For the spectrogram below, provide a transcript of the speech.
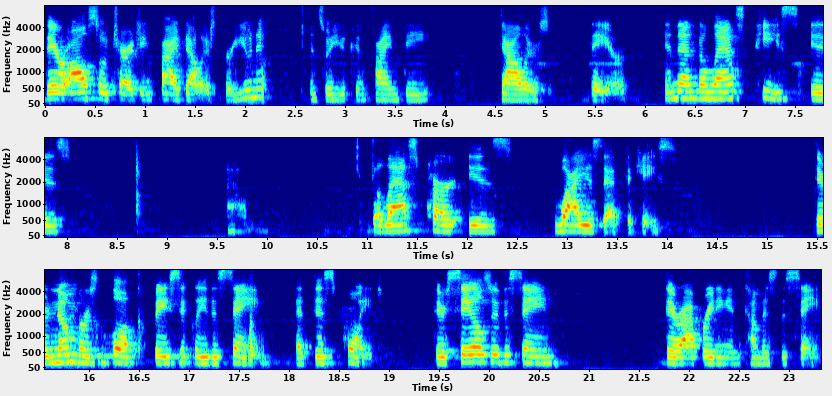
They're also charging $5 per unit. And so you can find the dollars there. And then the last piece is, um, the last part is, why is that the case? Their numbers look basically the same at this point. Their sales are the same. Their operating income is the same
